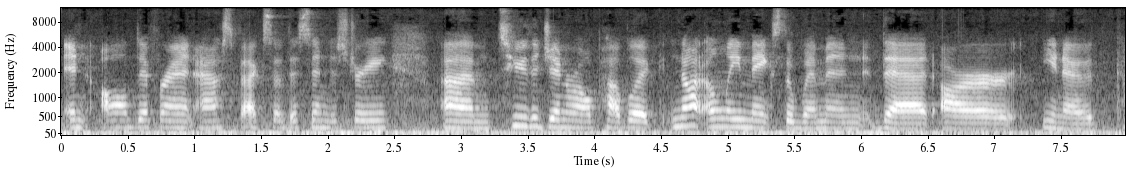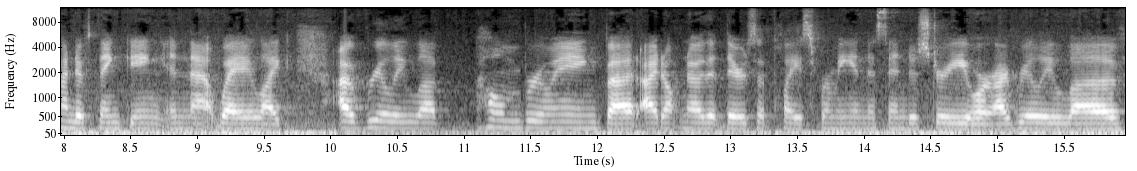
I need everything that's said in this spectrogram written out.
in all different aspects of this industry um, to the general public not only makes the women that are, you know, kind of thinking in that way, like, I really love home brewing, but I don't know that there's a place for me in this industry, or I really love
